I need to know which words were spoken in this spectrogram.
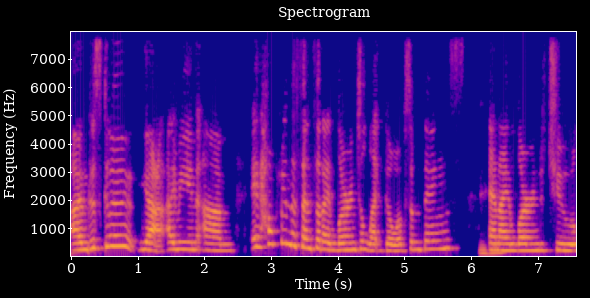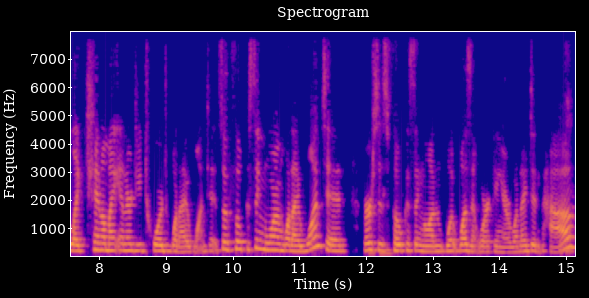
I'm just gonna, yeah. I mean, um, it helped in the sense that I learned to let go of some things. Mm-hmm. and I learned to like channel my energy towards what I wanted. So focusing more on what I wanted versus mm-hmm. focusing on what wasn't working or what I didn't have.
